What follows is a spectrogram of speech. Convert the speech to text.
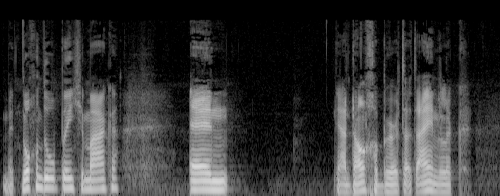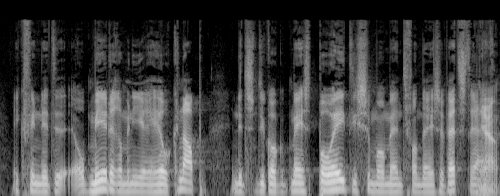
met nog een doelpuntje maken. En ja, dan gebeurt uiteindelijk. Ik vind dit eh, op meerdere manieren heel knap. En dit is natuurlijk ook het meest poëtische moment van deze wedstrijd. Ja.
